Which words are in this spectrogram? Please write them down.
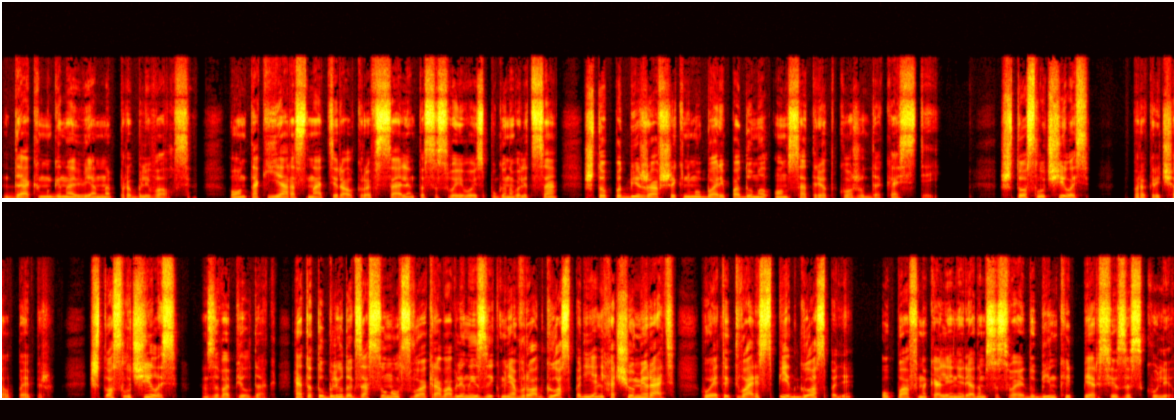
Дак мгновенно проблевался. Он так яростно оттирал кровь Сайлента со своего испуганного лица, что подбежавший к нему Барри подумал, он сотрет кожу до костей. «Что случилось?» — прокричал Пеппер. «Что случилось?» — завопил Дак. Этот ублюдок засунул свой окровавленный язык мне в рот. Господи, я не хочу умирать. У этой твари спит, господи. Упав на колени рядом со своей дубинкой, Перси заскулил.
